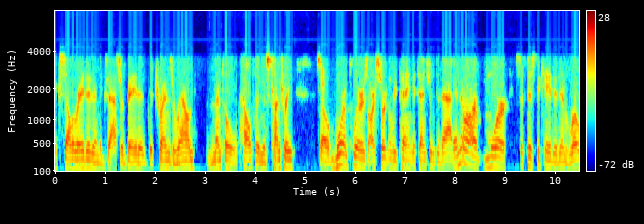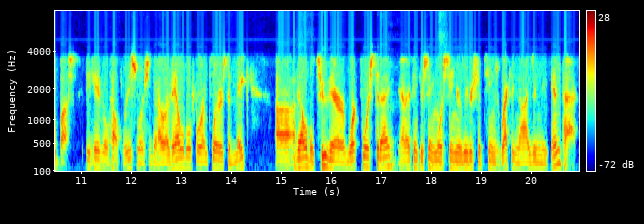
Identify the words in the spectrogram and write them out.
accelerated and exacerbated the trends around mental health in this country. So more employers are certainly paying attention to that, and there are more sophisticated and robust behavioral health resources that are available for employers to make uh, available to their workforce today. And I think you're seeing more senior leadership teams recognizing the impact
